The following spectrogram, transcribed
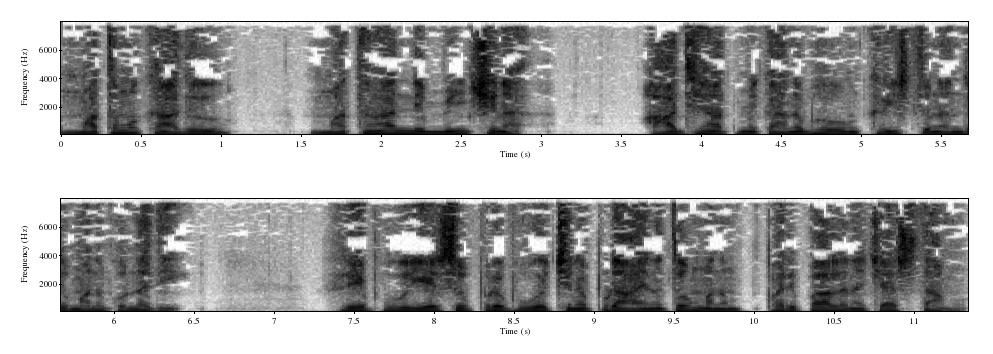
మతము కాదు మతాన్ని మించిన ఆధ్యాత్మిక అనుభవం క్రీస్తునందు మనకున్నది. రేపు యేసుప్రభు వచ్చినప్పుడు ఆయనతో మనం పరిపాలన చేస్తాము.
